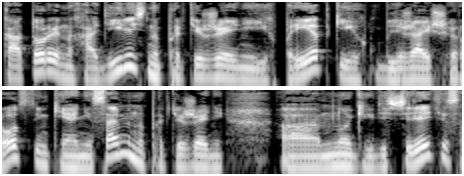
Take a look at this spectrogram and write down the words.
которые находились на протяжении их предки, их ближайшие родственники, и они сами на протяжении а, многих десятилетий в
